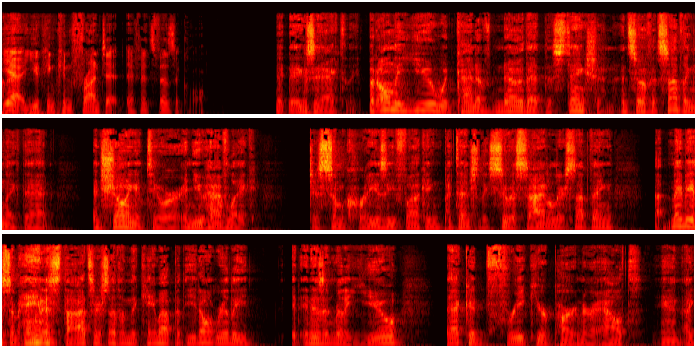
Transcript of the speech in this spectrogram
yeah it. you can confront it if it's physical Exactly. But only you would kind of know that distinction. And so if it's something like that and showing it to her and you have like just some crazy fucking potentially suicidal or something, uh, maybe some heinous thoughts or something that came up, but you don't really, it, it isn't really you, that could freak your partner out. And I,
